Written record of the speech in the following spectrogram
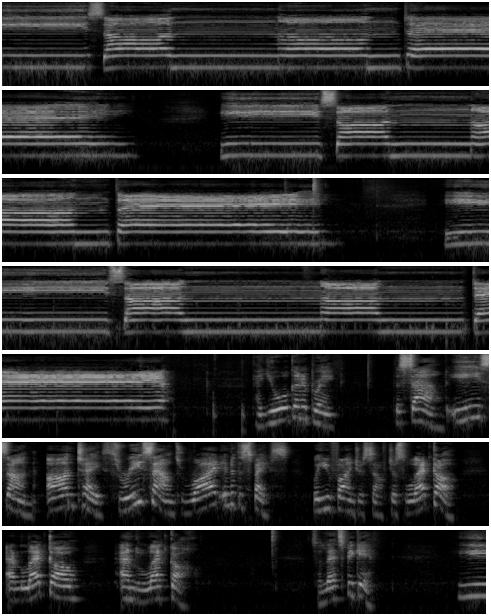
The sound E, sun, ante, three sounds right into the space where you find yourself. Just let go and let go and let go. So let's begin. Isan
